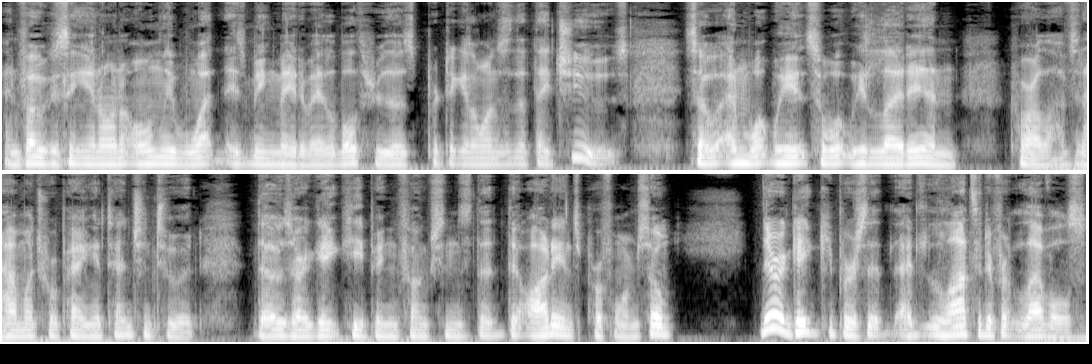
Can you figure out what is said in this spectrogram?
and focusing in on only what is being made available through those particular ones that they choose. So, and what we, so what we let in to our lives and how much we're paying attention to it. Those are gatekeeping functions that the audience performs. So there are gatekeepers at, at, lots of different levels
